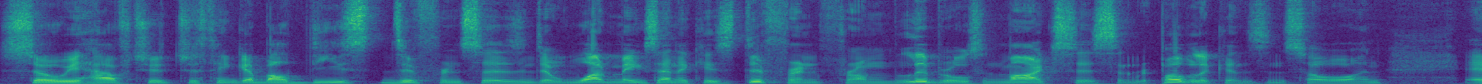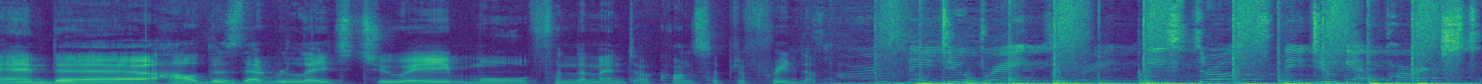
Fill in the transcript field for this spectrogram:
So we have to, to think about these differences and what makes anarchists different from liberals and Marxists and Republicans and so on and uh, how does that relate to a more fundamental concept of freedom. Arms, they do break. These throats, they do get parched.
